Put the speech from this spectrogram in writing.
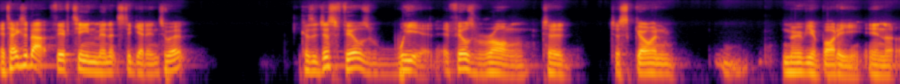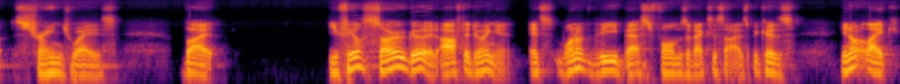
it takes about 15 minutes to get into it because it just feels weird. It feels wrong to just go and move your body in strange ways. But you feel so good after doing it. It's one of the best forms of exercise because you're not like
